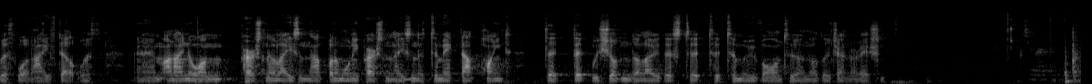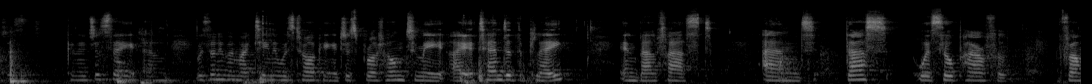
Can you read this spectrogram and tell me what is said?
with what I've dealt with. Um, and I know I'm personalising that, but I'm only personalising it to make that point that, that we shouldn't allow this to, to, to move on to another generation. Can I just say, um, it was only when Martina was talking, it just brought home to me, I attended the play in Belfast, and that was so powerful from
